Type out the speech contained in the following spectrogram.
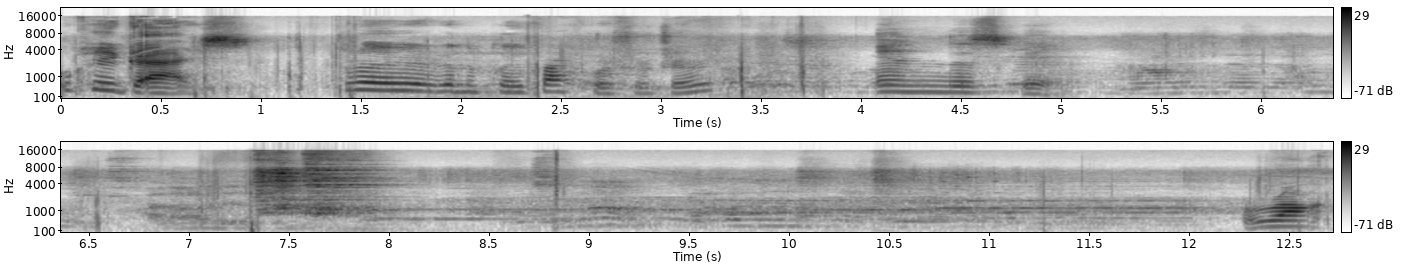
Okay, guys, today we're gonna play Frag Shooter in this game. Rock.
